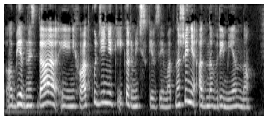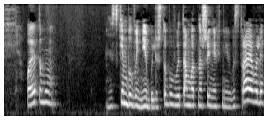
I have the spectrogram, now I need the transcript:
а, бедность, да, и нехватку денег, и кармические взаимоотношения одновременно. Поэтому с кем бы вы ни были, что бы вы там в отношениях не выстраивали,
